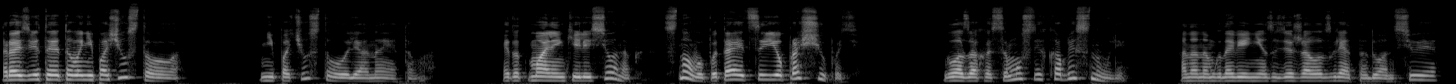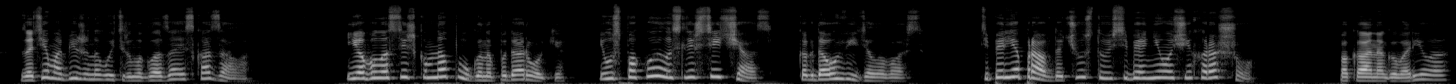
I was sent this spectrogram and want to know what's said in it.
Разве ты этого не почувствовала? Не почувствовала ли она этого? Этот маленький лисенок снова пытается ее прощупать. В глазах СМУ слегка блеснули. Она на мгновение задержала взгляд на Дуан Сюэ, затем обиженно вытерла глаза и сказала. «Я была слишком напугана по дороге и успокоилась лишь сейчас, когда увидела вас. Теперь я правда чувствую себя не очень хорошо». Пока она говорила,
